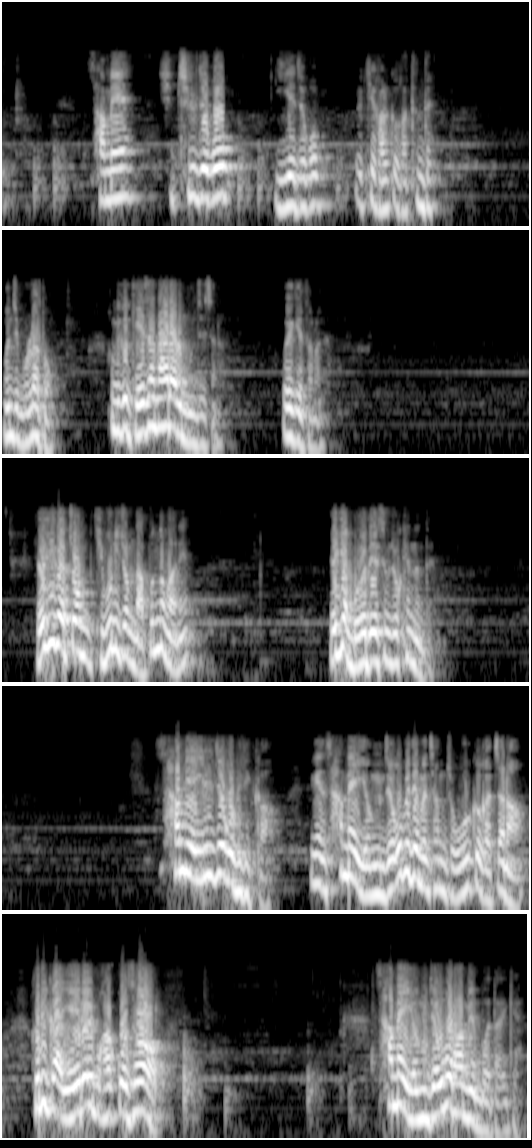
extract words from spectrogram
3의 17제곱, 2의 제곱, 이렇게 갈 것 같은데. 뭔지 몰라도. 그럼 이거 계산하라는 문제잖아. 왜 계산하냐? 여기가 좀 기분이 좀 나쁜 놈 아니에요? 여기가 뭐 됐으면 좋겠는데? 3의 1제곱이니까. 이게 3의 0제곱이 되면 참 좋을 것 같잖아. 그러니까 얘를 갖고서 3의 0제곱을 하면 뭐다, 이게?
